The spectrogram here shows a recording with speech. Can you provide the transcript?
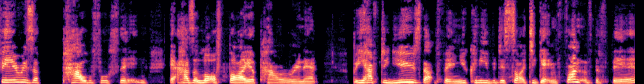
fear is a powerful thing it has a lot of firepower in it but you have to use that thing you can either decide to get in front of the fear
